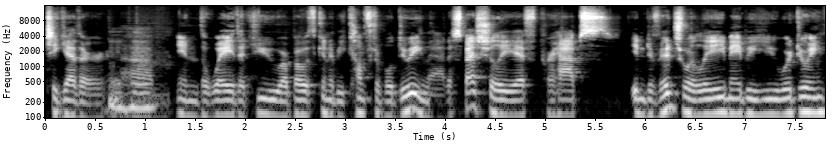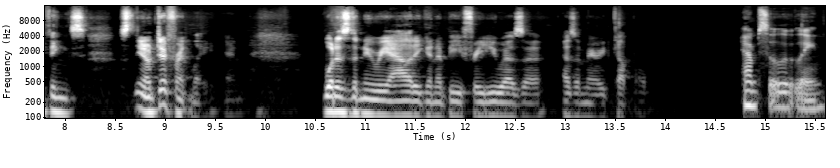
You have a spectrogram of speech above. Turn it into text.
together mm-hmm. um, in the way that you are both going to be comfortable doing that, especially if perhaps individually maybe you were doing things you know differently and what is the new reality going to be for you as a as a married couple absolutely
